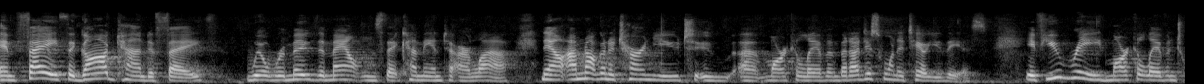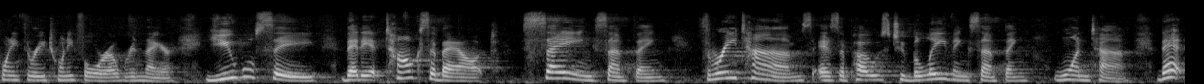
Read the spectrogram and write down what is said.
And faith, the God kind of faith, will remove the mountains that come into our life. Now, I'm not going to turn you to uh, Mark 11, but I just want to tell you this. If you read Mark 11, 23, 24 over in there, you will see that it talks about saying something three times as opposed to believing something one time. That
